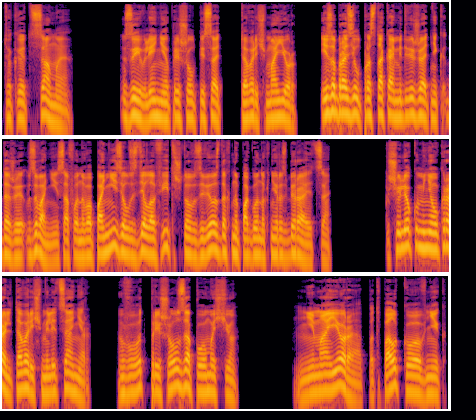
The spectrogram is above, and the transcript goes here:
«Так это самое. Заявление пришел писать, товарищ майор. Изобразил простака медвежатник, даже в звании Сафонова понизил, сделав вид, что в звездах на погонах не разбирается. Кошелек у меня украли, товарищ милиционер. Вот, пришел за помощью. Не майор, а подполковник,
